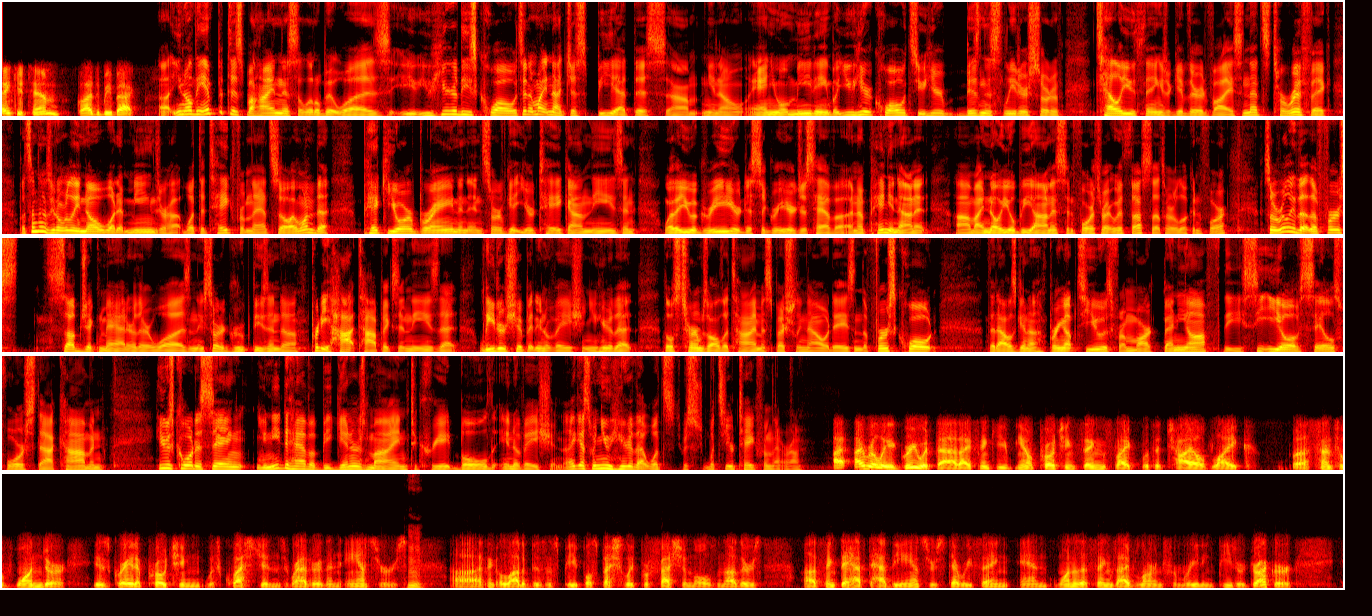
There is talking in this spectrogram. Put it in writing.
Thank you, Tim. Glad to be back. Uh, you know, the impetus behind this a little bit was you, you hear these quotes, and it might not just be at this, um, you know, annual meeting, but you hear quotes, you hear business leaders sort of tell you things or give their advice, and that's terrific. But sometimes we don't really know what it means or how, what to take from that. So I wanted to pick your brain and, and, sort of get your take on these, and whether you agree or disagree or just have a, an opinion on it. Um, I know you'll be honest and forthright with us. So that's what we're looking for. So really, the, the first subject matter there was, and they sort of grouped these into pretty hot topics in these that leadership and innovation. You hear that those terms all the time, especially nowadays. And the first quote that I was going to bring up to you is from Mark Benioff, the CEO of Salesforce.com, and he was quoted as saying, "You need to have a beginner's mind to create bold innovation." And I guess when you hear that, what's what's your take from that, Ron? I, I really agree with that. I think you you know approaching things like with a childlike uh, sense of wonder is great approaching with questions rather than answers. Hmm. Uh, I think a lot of business people, especially professionals and others, uh, think they have to have the answers to everything. And one of the things I've learned from reading Peter Drucker,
